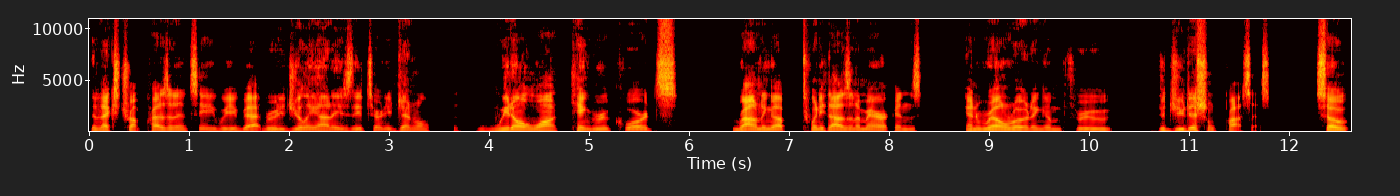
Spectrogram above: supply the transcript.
the next Trump presidency, we've got Rudy Giuliani as the attorney general. We don't want kangaroo courts rounding up 20,000 Americans and railroading them through the judicial process. So,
